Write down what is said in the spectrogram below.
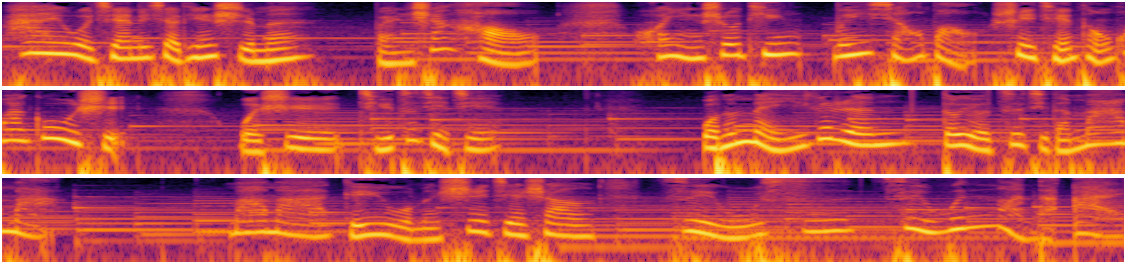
嗨，我亲爱的小天使们，晚上好！欢迎收听微小宝睡前童话故事，我是橘子姐姐。我们每一个人都有自己的妈妈，妈妈给予我们世界上最无私、最温暖的爱。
